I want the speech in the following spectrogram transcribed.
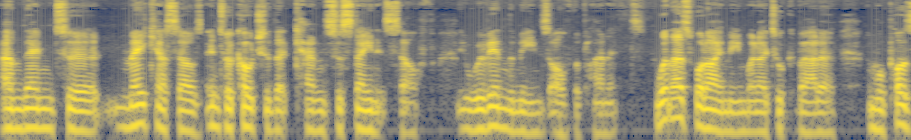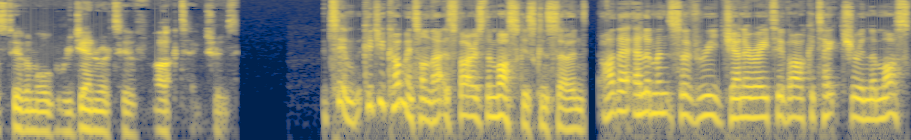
and then to make ourselves into a culture that can sustain itself within the means of the planet. Well, that's what I mean when I talk about a, a more positive and more regenerative architectures. Tim, could you comment on that as far as the mosque is concerned? Are there elements of regenerative architecture in the mosque?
